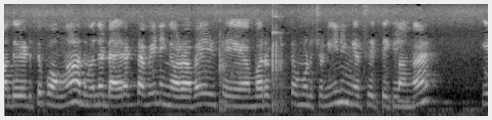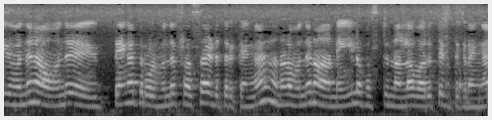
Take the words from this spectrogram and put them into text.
அது எடுத்துக்கோங்க. அது வந்து டைரெக்டாகவே நீங்கள் ரவை வறுத்து முடிச்சோடனே நீங்கள் சேர்த்திக்கலாங்க. இது வந்து நான் வந்து தேங்காய் துருவல் வந்து ஃப்ரெஷ்ஷாக எடுத்துருக்கேங்க. அதனால் வந்து நான் நெய்யில் ஃபஸ்ட்டு நல்லா வறுத்து எடுத்துக்கிறேங்க.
